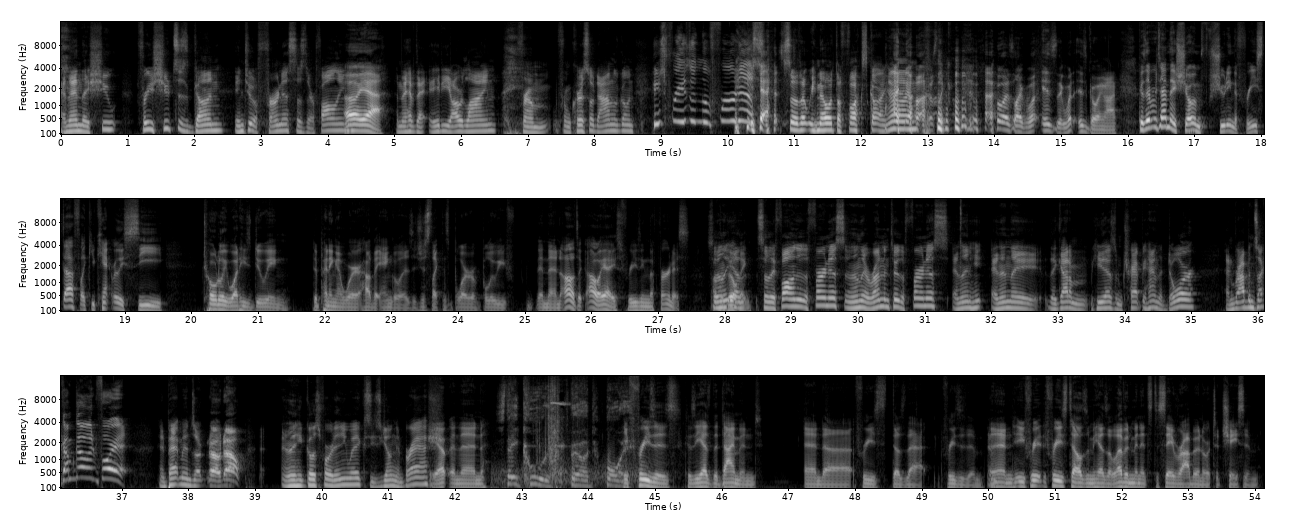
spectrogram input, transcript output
and then they shoot. Freeze shoots his gun into a furnace as they're falling. oh yeah, and they have that ADR line from from Chris O'Donnell going, "He's freezing the furnace," Yes. so that we know what the fuck's going on. I know. I was like, I was like, what is it? What is going on? Because every time they show him shooting the free stuff, like you can't really see totally what he's doing, depending on where how the angle is. It's just like this blur of bluey, f- and then oh, it's like oh yeah, he's freezing the furnace So of then, the yeah, building. so they fall into the furnace, and then they're running through the furnace, and then he, and then they, they got him. He has him trapped behind the door, and Robin's like, "I'm going for it," and Batman's like, "No, no," and then he goes for it anyway because he's young and brash. Yep, and then Stay cool, bird boy. he freezes because he has the diamond, and uh, Freeze does that, freezes him, and then he free- Freeze tells him he has 11 minutes to save Robin or to chase him.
